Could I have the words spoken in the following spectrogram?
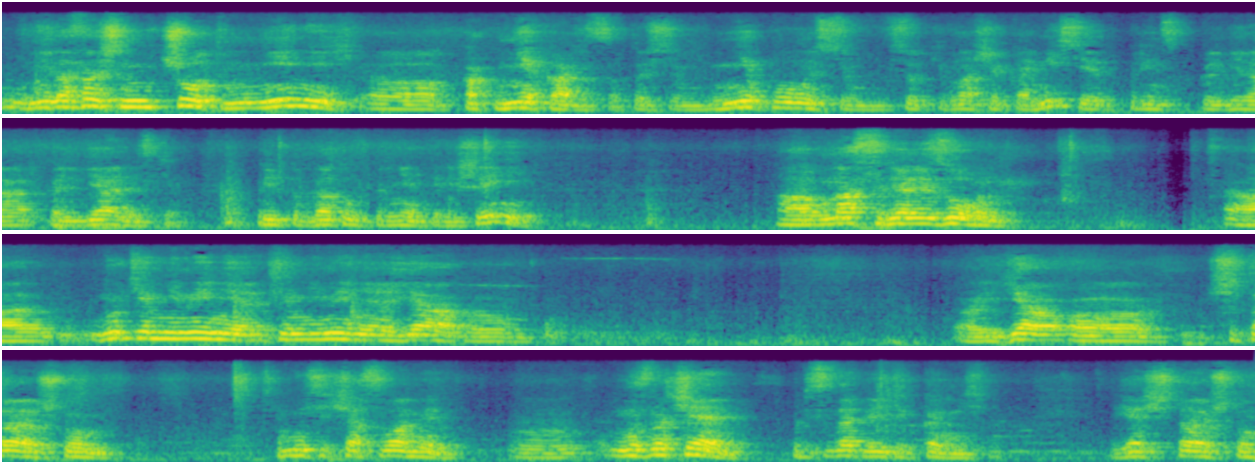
недостаточный учет мнений, э, как мне кажется, то есть не полностью все-таки в нашей комиссии принцип коллегиальности при подготовке принятия решений а, у нас реализован. Но тем не менее, тем не менее я, э, я э, считаю, что мы сейчас с вами назначаем председателя этих комиссий. Я считаю, что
